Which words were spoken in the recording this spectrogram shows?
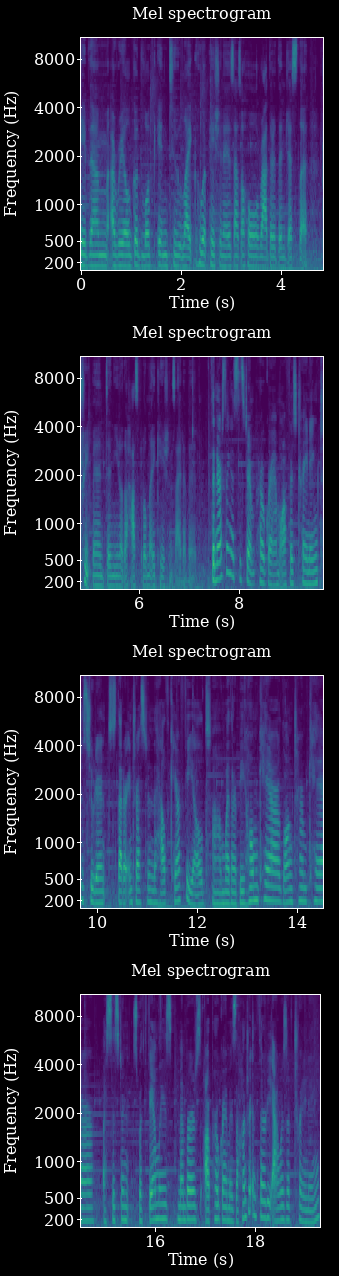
gave them a real good look into like who a patient is as a whole rather than just the treatment and you know the hospital medication side of it. The nursing assistant program offers training to students that are interested in the healthcare field, um, whether it be home care, long-term care, assistance with families members. Our program is 130 hours of training.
